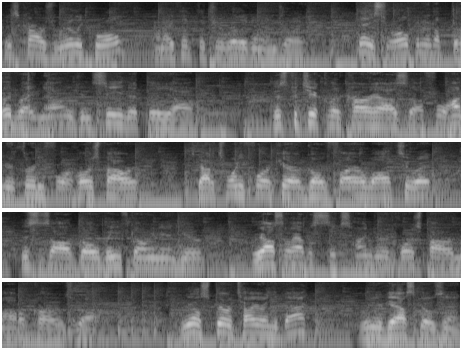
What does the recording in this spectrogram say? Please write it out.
This car is really cool and I think that you're really going to enjoy it. Okay, so we're opening up the hood right now. You can see that the uh, this particular car has uh, 434 horsepower. Got a 24 karat gold firewall to it. This is all gold leaf going in here. We also have a 600 horsepower model car as well. Real spare tire in the back where your gas goes in.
